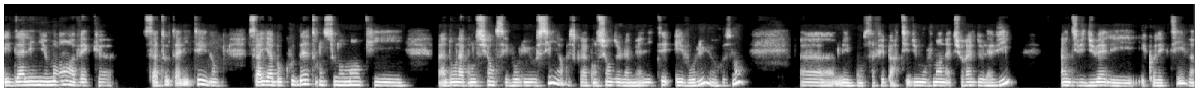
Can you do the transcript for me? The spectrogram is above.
et d'alignement avec euh, sa totalité. Donc ça, il y a beaucoup d'êtres en ce moment qui, bah, dont la conscience évolue aussi, hein, parce que la conscience de l'humanité évolue, heureusement. mais bon, ça fait partie du mouvement naturel de la vie individuelle et, collective.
